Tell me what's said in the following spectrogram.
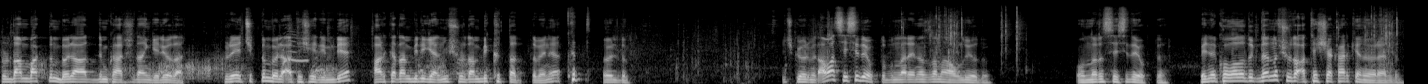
Şuradan baktım böyle dedim karşıdan geliyorlar. Şuraya çıktım böyle ateş edeyim diye. Arkadan biri gelmiş şuradan bir kıtlattı beni. Kıt öldüm. Hiç görmedim ama sesi de yoktu. Bunlar en azından havlıyordu. Onların sesi de yoktu. Beni kovaladıklarını şurada ateş yakarken öğrendim.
